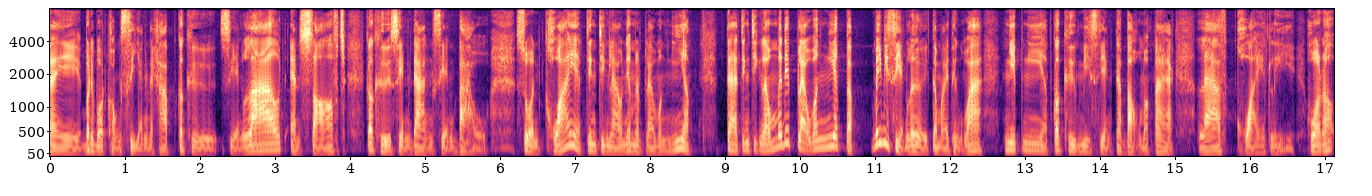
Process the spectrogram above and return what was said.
ในบริบทของเสียงนะครับ ก็คือเสียง loud and soft ก็คือเสียงดังเสียงเบา ส่วน quiet จริง ๆ แล้วเนี่ยมันแปลว่าเงียบ แต่จริง ๆ แล้วไม่ได้แปลว่าเงียบแบบไม่มีเสียงเลย แต่หมายถึงว่าเงียบๆก็คือมีเสียงแต่เบามากๆ laugh quietly หัวเราะ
